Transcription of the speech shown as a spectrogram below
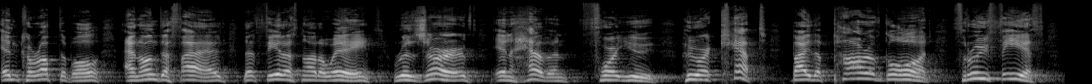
incorruptible and undefiled that fadeth not away, reserved in heaven for you, who are kept by the power of God through faith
